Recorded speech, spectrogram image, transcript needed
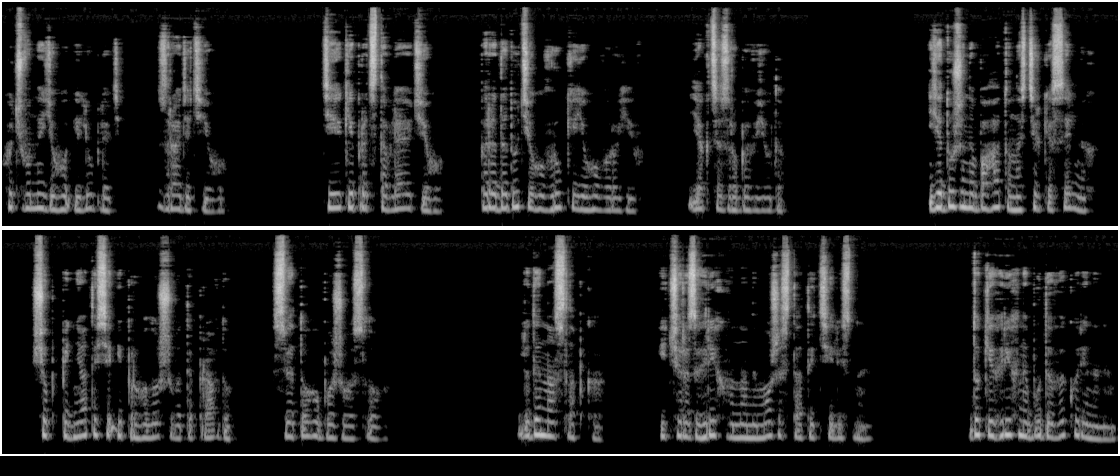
хоч вони його і люблять зрадять його. Ті, які представляють його, передадуть його в руки його ворогів, як це зробив Юда. Є дуже небагато настільки сильних, щоб піднятися і проголошувати правду святого Божого Слова. Людина слабка, і через гріх вона не може стати цілісною. Доки гріх не буде викоріненим,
